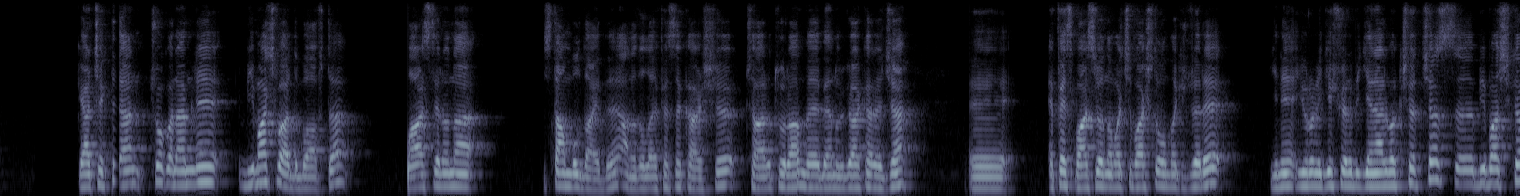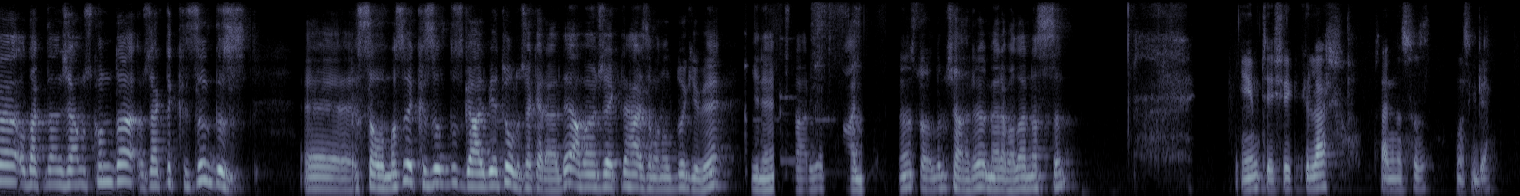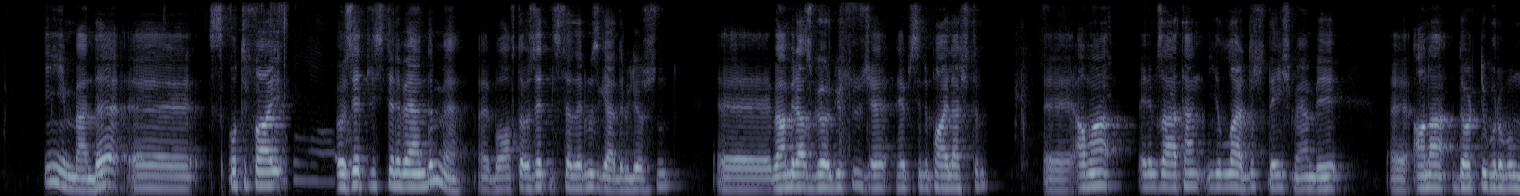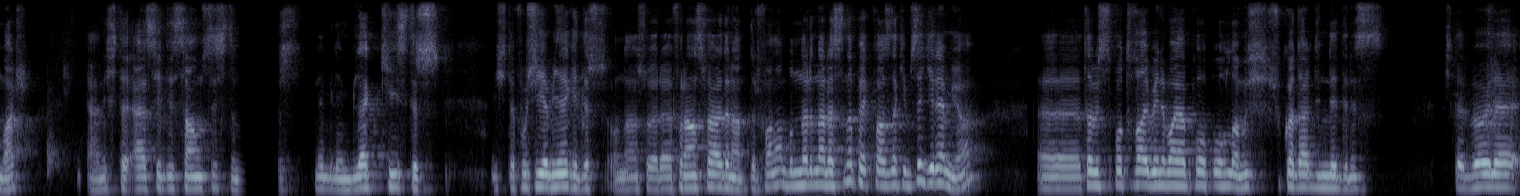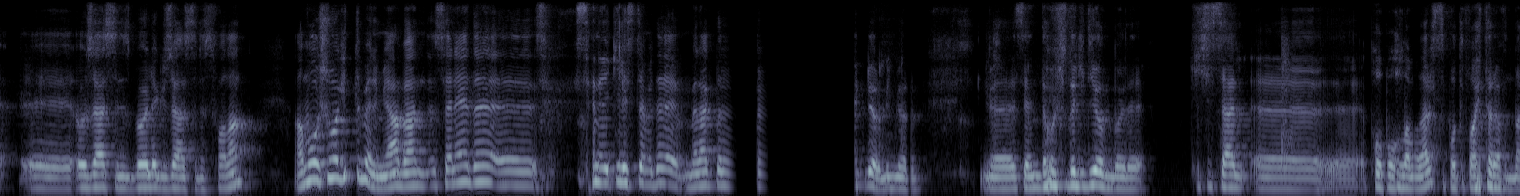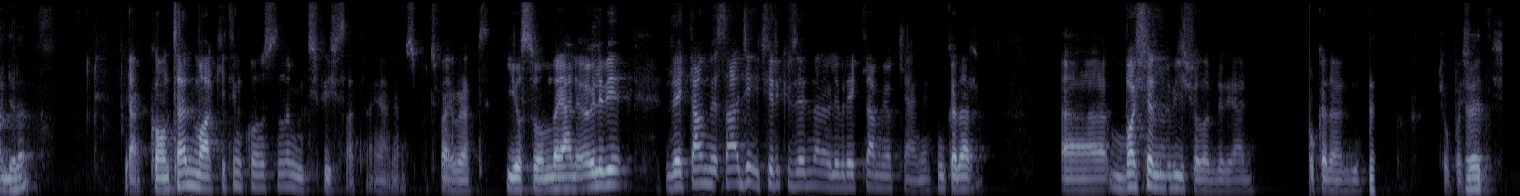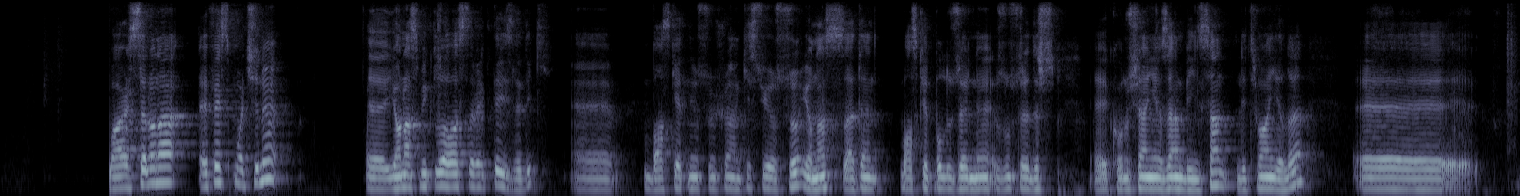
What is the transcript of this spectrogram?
Gerçekten çok önemli bir maç vardı bu hafta. Barcelona İstanbul'daydı. Anadolu Efes'e karşı Çağrı Turan ve ben Uygar Karaca. E, Efes Barcelona maçı başta olmak üzere yine Euroleague'e şöyle bir genel bakış atacağız. E, bir başka odaklanacağımız konu da özellikle Kızıldız e, savunması ve Kızıldız galibiyeti olacak herhalde. Ama öncelikle her zaman olduğu gibi yine Çağrı'ya soralım. Çağrı merhabalar nasılsın? İyiyim teşekkürler. Sen nasıl nasıl gidiyor? İyiyim ben de. Ee, Spotify özet listeni beğendin mi? Ee, bu hafta özet listelerimiz geldi biliyorsun. Ee, ben biraz görgüsüzce hepsini paylaştım. Ee, ama benim zaten yıllardır değişmeyen bir e, ana dörtlü grubum var. Yani işte LCD Sound System, ne bileyim Black Keys'tir, işte Fujiya Miyagi'dir, ondan sonra Franz Ferdinand'dır falan. Bunların arasında pek fazla kimse giremiyor. Ee, tabii Spotify beni bayağı pohpohlamış. Şu kadar dinlediniz. İşte böyle e, özelsiniz, böyle güzelsiniz falan. Ama hoşuma gitti benim ya. Ben seneye de e, sene iki listemi de merakla bekliyorum. Bilmiyorum. E, senin de hoşuna gidiyor mu böyle kişisel e, popohlamalar Spotify tarafından gelen? Ya content marketing konusunda müthiş bir iş zaten yani Spotify bıraktı. Yıl sonunda yani öyle bir reklam ve sadece içerik üzerinden öyle bir reklam yok yani. Bu kadar e, başarılı bir iş olabilir yani. O kadar değil. Çok başarılı evet. iş. Barcelona Efes maçını e, Jonas Miklovas'la birlikte izledik. E, Basket News'un şu anki CEO'su. Jonas zaten basketbol üzerine uzun süredir e, konuşan yazan bir insan. Litvanyalı. E,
